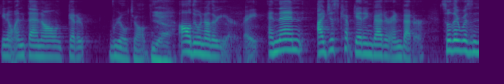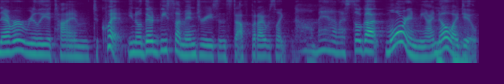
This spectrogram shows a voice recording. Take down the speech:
you know, and then I'll get a real job. Yeah. I'll do another year, right? And then I just kept getting better and better. So there was never really a time to quit. You know, there'd be some injuries and stuff, but I was like, "No, man, I still got more in me. I know I mm-hmm. do."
